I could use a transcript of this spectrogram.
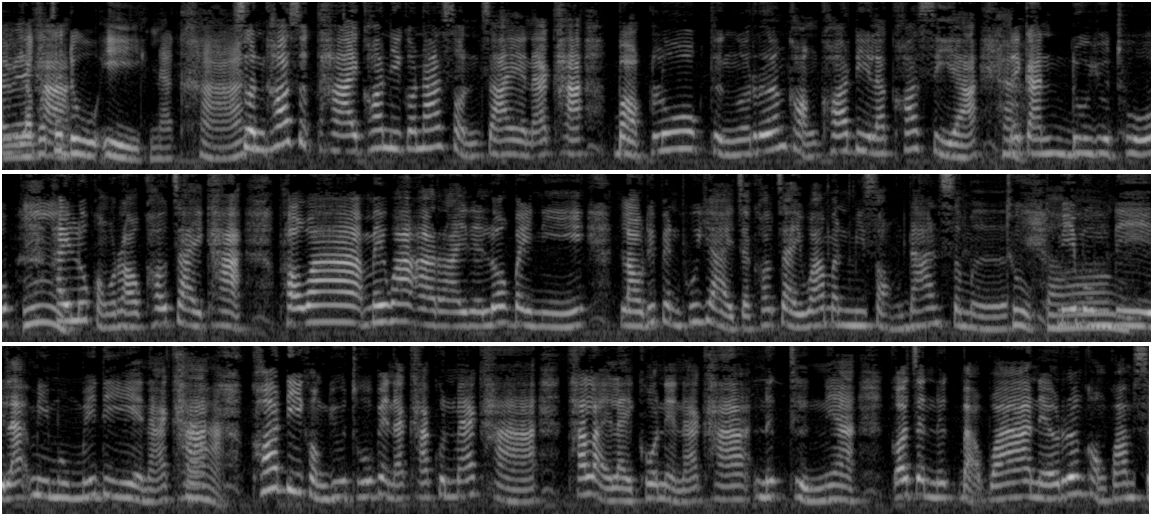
ไหมแล้วก็คจะดูอีกนะคะ ส่วนข้อสุดท้ายข้อนี้ก็น่าสนใจนะคะ บอกลูกถึงเรื่องของข้อดีและข้อเสียค่ะในการดู YouTube อืมให้ลูกของเราเข้าใจค่ะ เพราะว่าไม่ว่าอะไรในโลกใบนี้ เราที่เป็นผู้ใหญ่จะเข้าใจว่ามันมีสองด้านเสมอถูกต้องมีมุมดีและมีมุมไม่ดีนะคะค่ะข้อดีของ YouTube เนี่ยนะคะ คุณแม่ขาถ้าหลาย ๆ คนเนี่ยนะคะ นึกถึงเนี่ยก็จะนึกแบบว่าในเรื่องของความส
